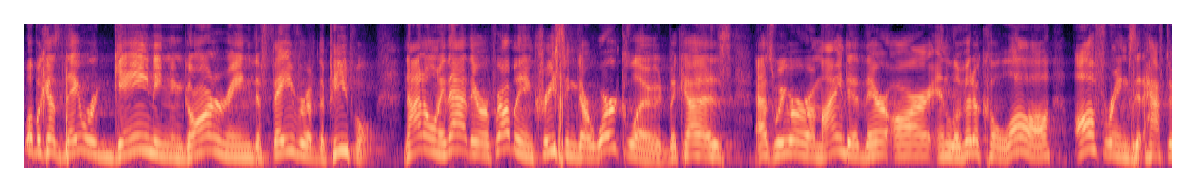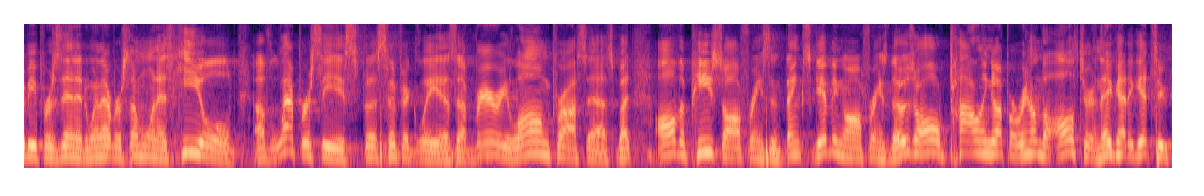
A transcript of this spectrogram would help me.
Well, because because they were gaining and garnering the favor of the people. Not only that, they were probably increasing their workload because, as we were reminded, there are in Levitical law offerings that have to be presented whenever someone is healed of leprosy, specifically, is a very long process. But all the peace offerings and Thanksgiving offerings, those are all piling up around the altar, and they've got to get to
